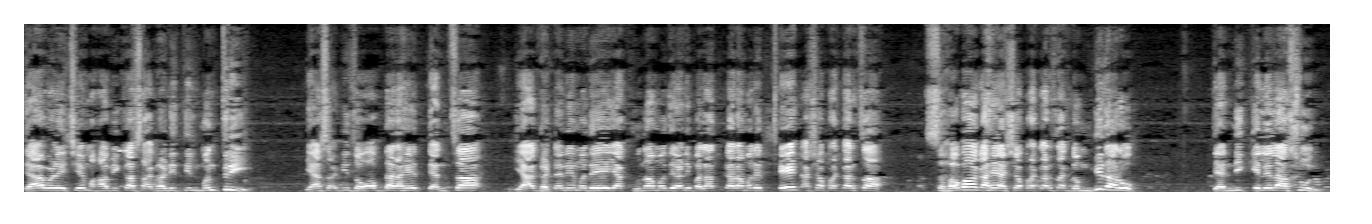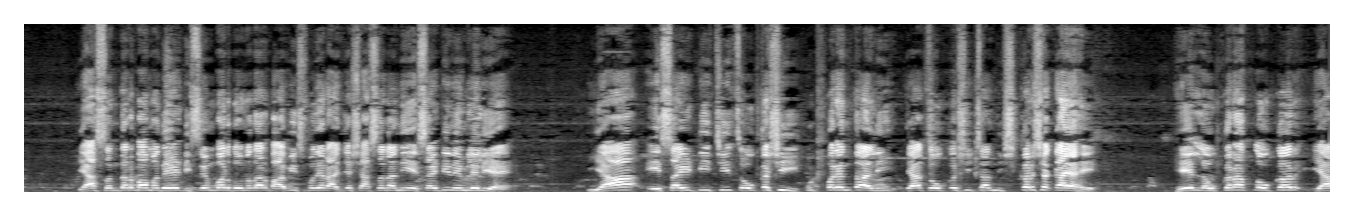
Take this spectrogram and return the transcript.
त्यावेळेचे महाविकास आघाडीतील मंत्री यासाठी जबाबदार आहेत. त्यांचा या घटनेमध्ये या खुनामध्ये आणि बलात्कारामध्ये थेट अशा प्रकारचा सहभाग आहे अशा प्रकारचा गंभीर आरोप त्यांनी केलेला असून या संदर्भामध्ये डिसेंबर दोन हजार बावीसमध्ये राज्य शासनाने एसआयटी नेमलेली आहे. या एसआयटीची चौकशी कुठपर्यंत आली? त्या चौकशीचा निष्कर्ष काय आहे? हे लवकरात लवकर या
